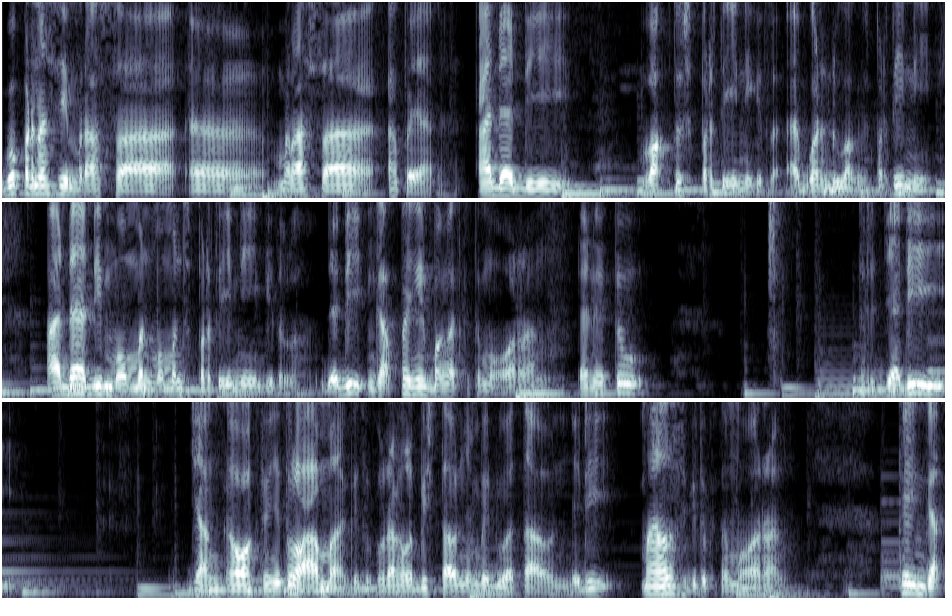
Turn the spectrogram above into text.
Gue pernah sih merasa uh, merasa apa ya? Ada di waktu seperti ini gitu. Eh, bukan di waktu seperti ini ada di momen-momen seperti ini gitu loh jadi nggak pengen banget ketemu orang dan itu terjadi jangka waktunya tuh lama gitu kurang lebih setahun sampai dua tahun jadi males gitu ketemu orang kayak nggak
